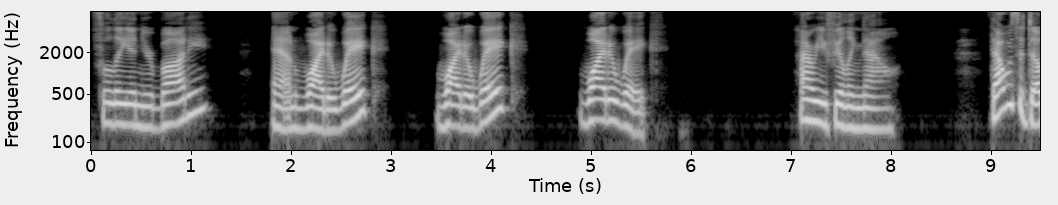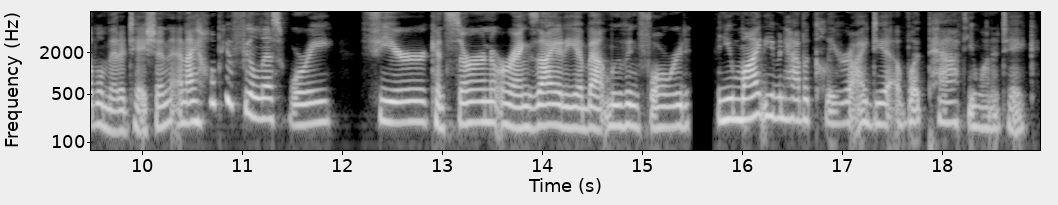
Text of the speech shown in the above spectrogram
fully in your body and wide awake, wide awake, wide awake. How are you feeling now? That was a double meditation, and I hope you feel less worry, fear, concern, or anxiety about moving forward, and you might even have a clearer idea of what path you want to take.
